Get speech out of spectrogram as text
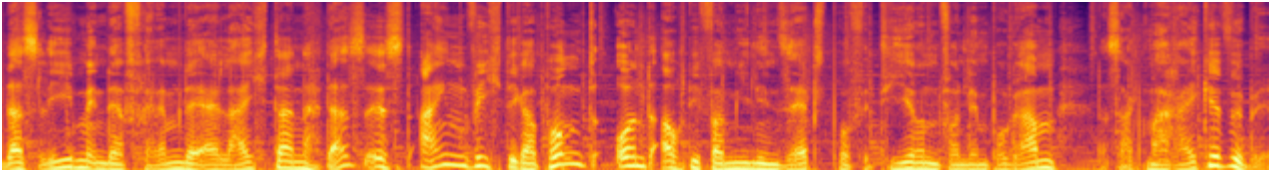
das Leben in der Fremde erleichtern, das ist ein wichtiger Punkt und auch die Familien selbst profitieren von dem Programm, das sagt Mareike Wübbel.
